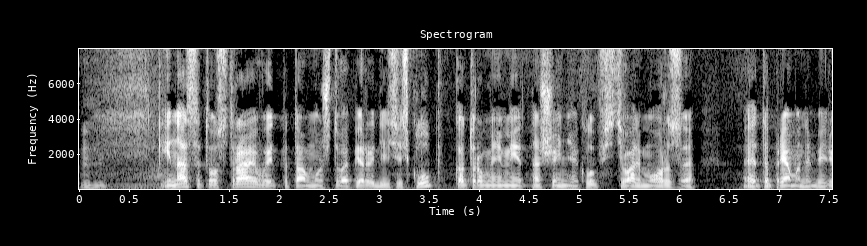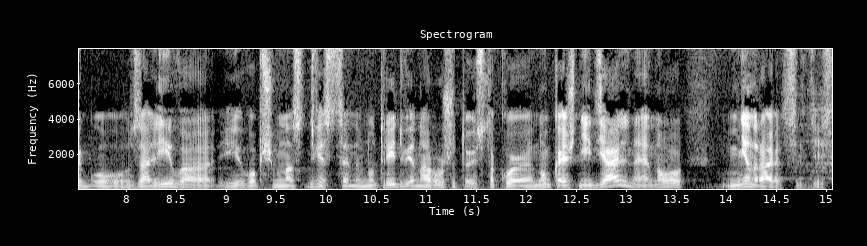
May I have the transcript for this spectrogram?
Угу. И нас это устраивает, потому что, во-первых, здесь есть клуб, к которому имеет отношение клуб-фестиваль Морзе. Это прямо на берегу залива. И, в общем, у нас две сцены внутри, две наружу. То есть такое, ну, конечно, не идеальное, но мне нравится здесь.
